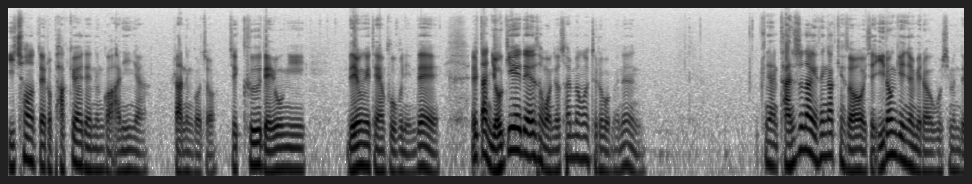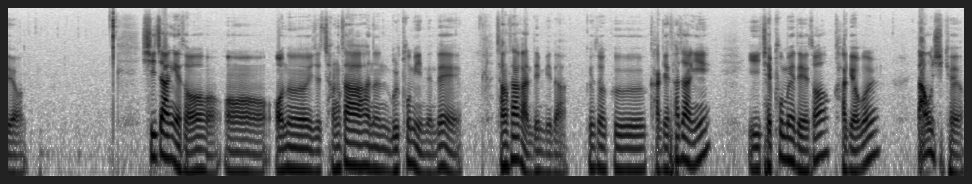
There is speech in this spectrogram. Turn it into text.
2,000원대로 바뀌어야 되는 거 아니냐라는 거죠. 이제 그 내용이 내용에 대한 부분인데 일단 여기에 대해서 먼저 설명을 드려보면은 그냥 단순하게 생각해서 이제 이런 개념이라고 보시면 돼요. 시장에서 어 어느 이제 장사하는 물품이 있는데 장사가 안 됩니다. 그래서 그 가게 사장이 이 제품에 대해서 가격을 다운 시켜요.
